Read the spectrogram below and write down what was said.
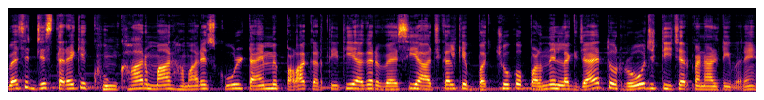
वैसे जिस तरह की खूंखार मार हमारे स्कूल टाइम में पड़ा करती थी, अगर वैसी आजकल के बच्चों को पढ़ने लग जाए तो रोज टीचर पेनाल्टी भरें।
